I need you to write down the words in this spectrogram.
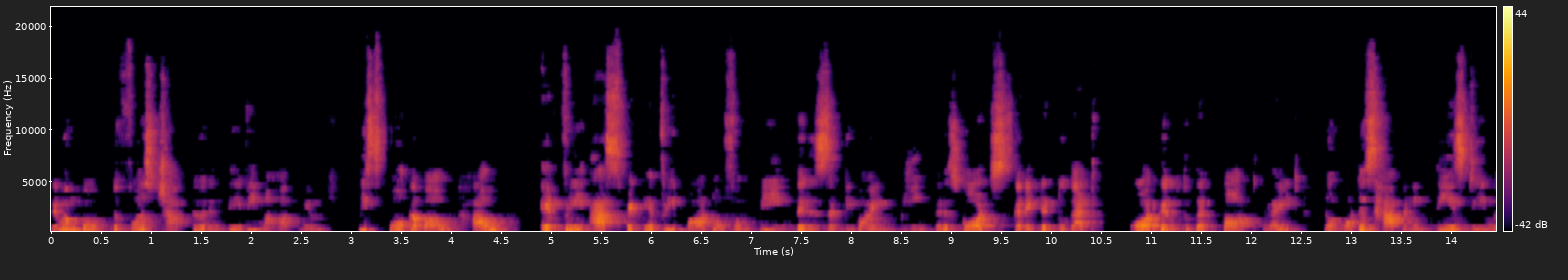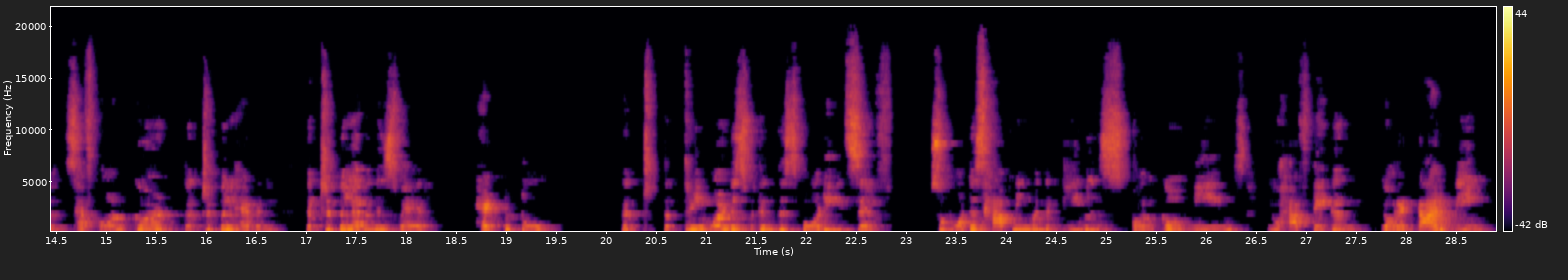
Remember the first chapter in Devi Mahatmyam, we spoke about how every aspect, every part of a being, there is a divine being. There is God's connected to that organ, to that part, right? Now, what is happening? These demons have conquered the triple heaven. The triple heaven is where? Head to toe. The, the three world is within this body itself. So, what is happening when the demons conquer means you have taken your entire being,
